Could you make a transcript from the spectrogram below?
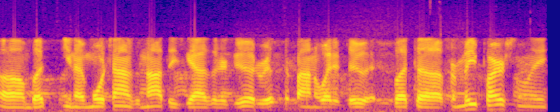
um, but you know, more times than not, these guys that are good really find a way to do it. But uh, for me personally,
